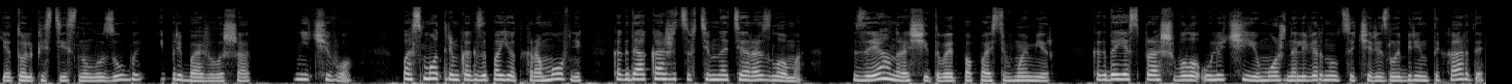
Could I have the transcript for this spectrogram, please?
Я только стиснула зубы и прибавила шаг. «Ничего. Посмотрим, как запоет храмовник, когда окажется в темноте разлома. Зря он рассчитывает попасть в мой мир. Когда я спрашивала у Лючии, можно ли вернуться через лабиринты Харды,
